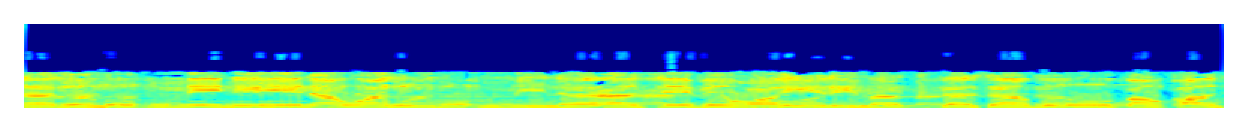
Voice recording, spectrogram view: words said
المؤمنين والمؤمنات بغير ما اكتسبوا فقد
